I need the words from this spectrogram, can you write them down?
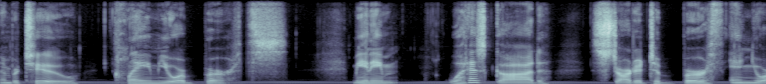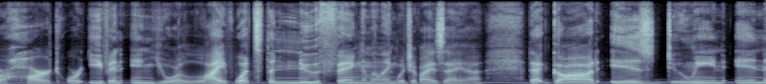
Number two, claim your births, meaning, what has God started to birth in your heart or even in your life? What's the new thing in the language of Isaiah that God is doing in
